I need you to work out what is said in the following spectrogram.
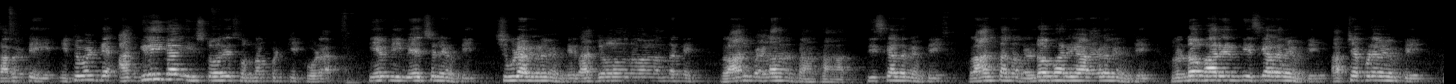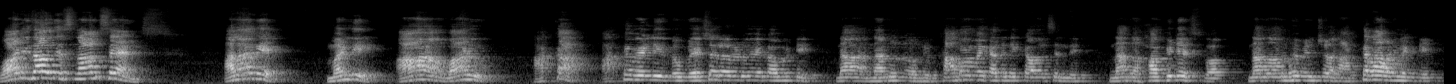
కాబట్టి ఇటువంటి అగ్లీగా ఈ స్టోరీస్ ఉన్నప్పటికీ కూడా ఏమిటి వేసులు ఏమిటి? శివుడు అడగడం ఏమిటి? రాజ్యంలో ఉన్న వాళ్ళందరినీ రాజు పెళ్ళాలని తీసుకెళ్ళడం ఏమిటి? రాజు తన రెండో భార్య అడగడం ఏమిటి? రెండో భార్యని తీసుకెళ్ళడం ఏమిటి? అప్పచెప్పడం ఏమిటి? What is all this nonsense అలాగే మళ్ళీ ఆ వాడు అక్క అక్క వెళ్ళి నువ్వు వేషాలుడివే కాబట్టి నా నన్ను నువ్వు నువ్వు కామమే కదా నీకు కావాల్సింది. నన్ను హగ్ చేసుకో నన్ను అనుభవించు అని అక్క రావడం ఏంటి?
